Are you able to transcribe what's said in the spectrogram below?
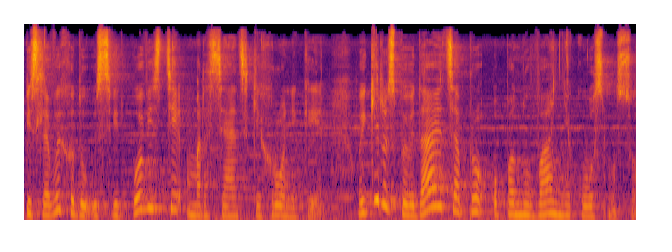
після виходу у світ повісті Марсіанські хроніки, у якій розповідається про опанування космосу.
